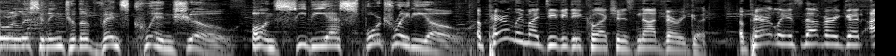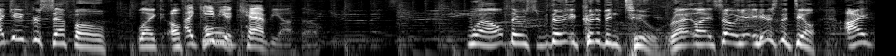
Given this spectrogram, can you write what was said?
listening to The Vince Quinn Show on CBS Sports Radio. Apparently, my DVD collection is not very good. Apparently, it's not very good. I gave Graceffo like a. I gave you a caveat though. Well, there's there. It could have been two, right? Like, so here's the deal. I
